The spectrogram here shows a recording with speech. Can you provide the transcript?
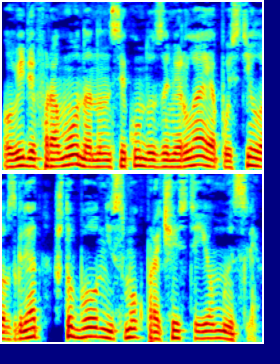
Увидев Рамона, она на секунду замерла и опустила взгляд, чтобы он не смог прочесть ее мысли.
